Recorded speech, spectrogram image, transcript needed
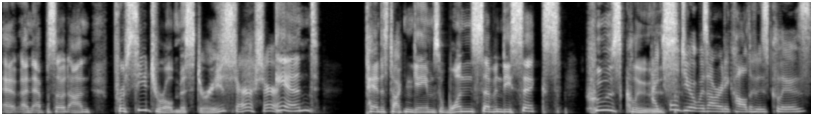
an episode on procedural mysteries. Sure, sure. And Pandas Talking Games 176, Who's Clues? I told you it was already called Who's Clues.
